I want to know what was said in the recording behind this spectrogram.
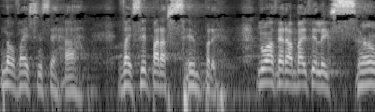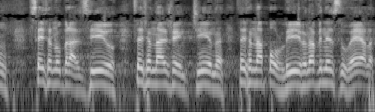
Não vai se encerrar, vai ser para sempre não haverá mais eleição, seja no Brasil, seja na Argentina, seja na Bolívia, na Venezuela,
